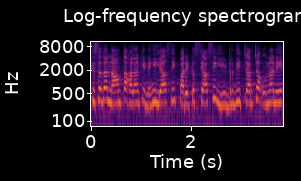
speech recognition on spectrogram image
ਕਿਸੇ ਦਾ ਨਾਮ ਤਾਂ ਹਾਲਾਂਕਿ ਨਹੀਂ ਲਿਆ ਸੀ ਪਰ ਇੱਕ ਸਿਆਸੀ ਲੀਡਰ ਦੀ ਚਰਚਾ ਉਹਨਾਂ ਨੇ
